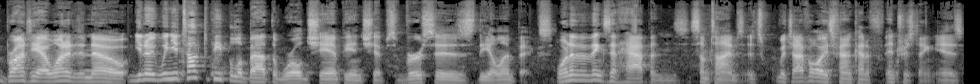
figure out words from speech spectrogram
Bronte, I wanted to know, you know, when you talk to people about the World Championships versus the Olympics, one of the things that happens sometimes, it's which I've always found kind of interesting, is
